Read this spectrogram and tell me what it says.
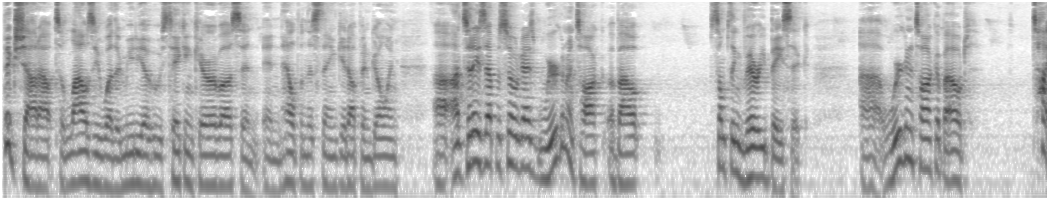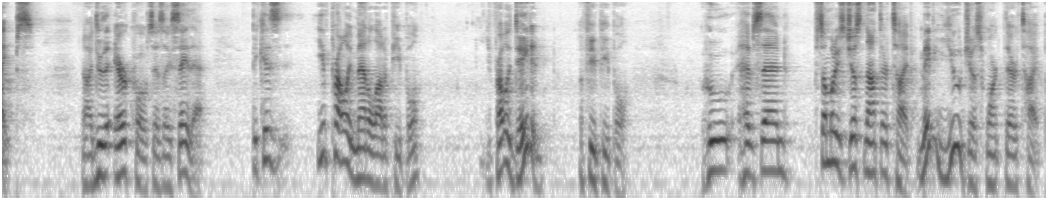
Big shout out to Lousy Weather Media, who's taking care of us and, and helping this thing get up and going. Uh, on today's episode, guys, we're going to talk about something very basic. Uh, we're going to talk about types. Now, I do the air quotes as I say that because you've probably met a lot of people. You've probably dated a few people who have said somebody's just not their type. Maybe you just weren't their type.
